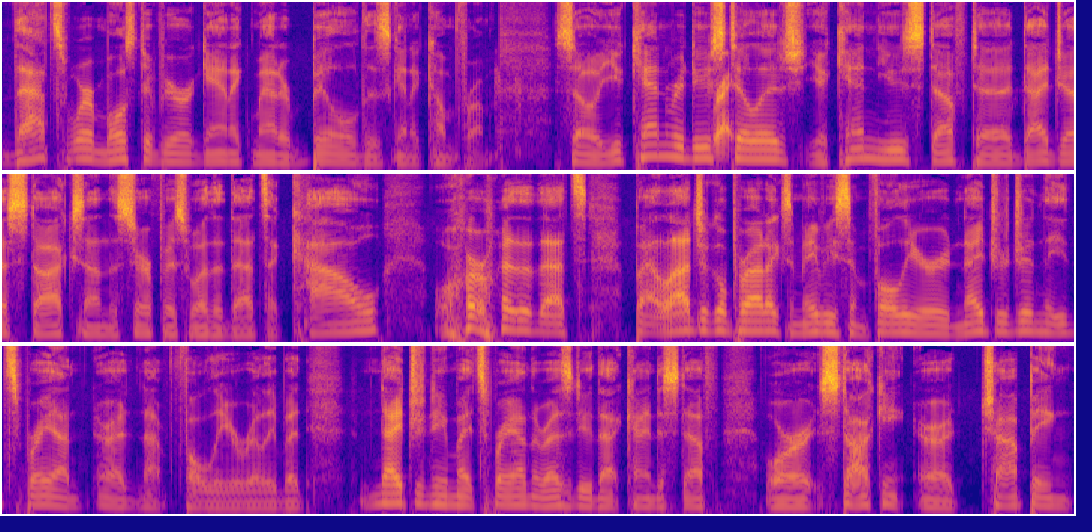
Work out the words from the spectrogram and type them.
that's where most of your organic matter build is going to come from. So you can reduce right. tillage, you can use stuff to digest stalks on the surface, whether that's a cow or whether that's biological products and maybe some foliar nitrogen that you'd spray on, or not foliar really, but nitrogen you might spray on the residue, that kind of stuff, or stalking or chopping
